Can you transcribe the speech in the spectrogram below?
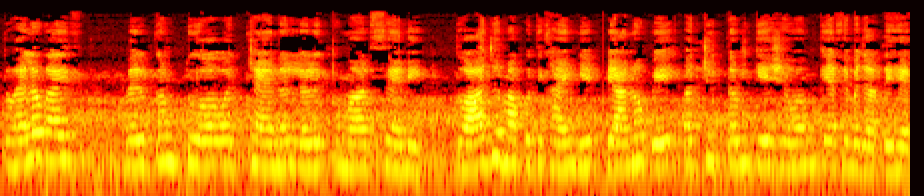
तो hello guys welcome to our channel Lalit Kumar Saini तो आज हम आपको दिखाएँगे पियानो पे अच्युतम केशवम कैसे बजाते हैं।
